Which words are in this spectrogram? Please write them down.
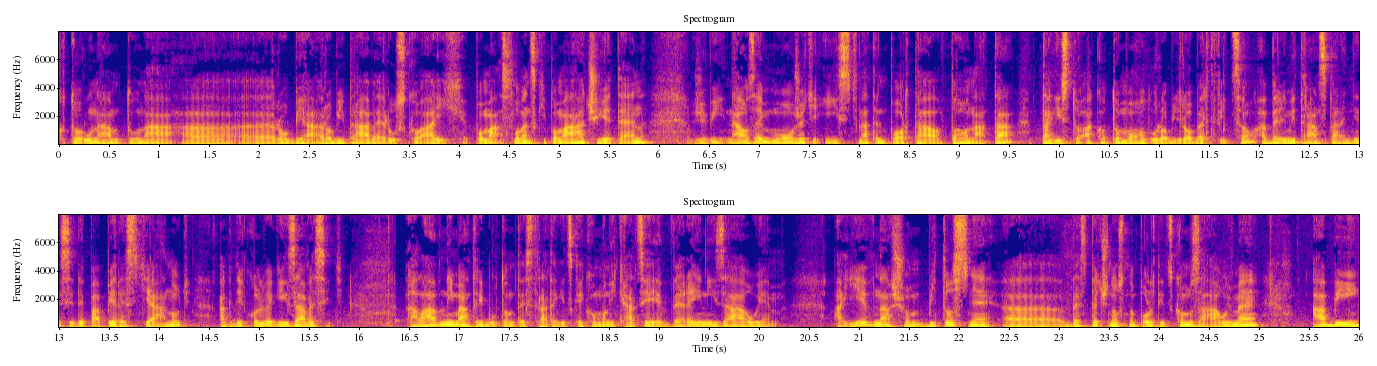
ktorú nám tu na, uh, robia, robí práve Rusko a ich pomá- slovenskí pomáhači je ten, že vy naozaj môžete ísť na ten portál toho NATO, takisto ako to mohol urobiť Robert Fico a veľmi transparentne si tie papiere stiahnuť a kdekoľvek ich zavesiť. Hlavným atribútom tej strategickej komunikácie je verejný záujem a je v našom bytostne e, bezpečnostno-politickom záujme, aby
